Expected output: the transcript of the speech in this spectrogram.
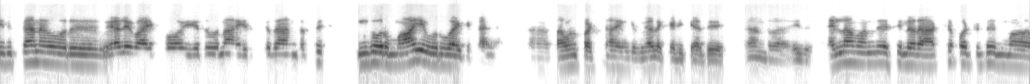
இதுக்கான ஒரு வேலை வாய்ப்போ எதுனா இருக்குதான்றது இங்க ஒரு மாயை உருவாக்கிட்டாங்க. தமிழ் படிச்சா இங்க வேலை கிடைக்காது என்ற இது. எல்லாம் வந்து சிலர் அச்சப்பட்டுட்டு ம-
